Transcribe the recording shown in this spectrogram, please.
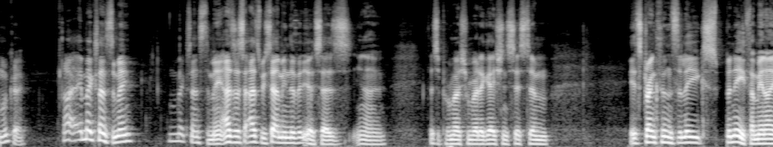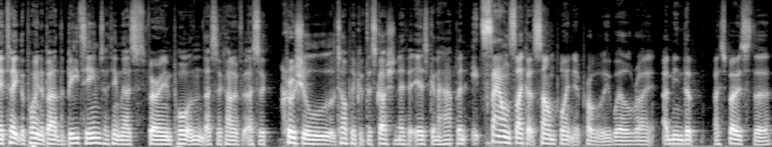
Okay, Uh, it makes sense to me. It makes sense to me. As I as we said, I mean, the video says you know, there's a promotion relegation system. It strengthens the leagues beneath. I mean, I take the point about the B teams. I think that's very important. That's a kind of that's a crucial topic of discussion if it is going to happen. It sounds like at some point it probably will, right? I mean, the I suppose the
